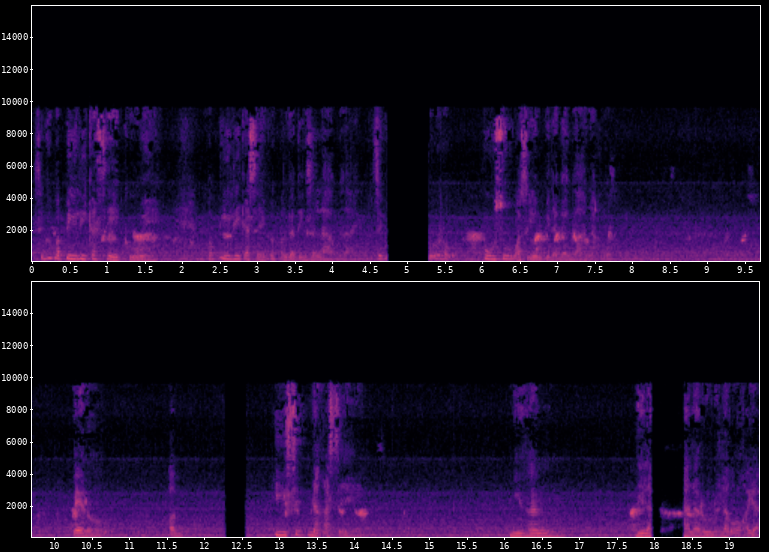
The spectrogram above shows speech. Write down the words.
siguro mapili kasi ko eh. Mapili kasi ko pagdating sa love life. Siguro, puso kasi yung pinagagana ko. Pero, pag isip na kasi, minsan nilalaro na lang o kaya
